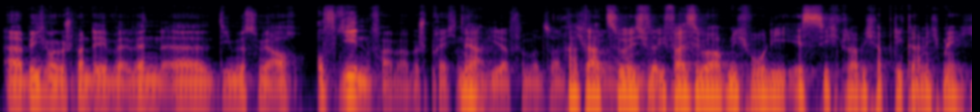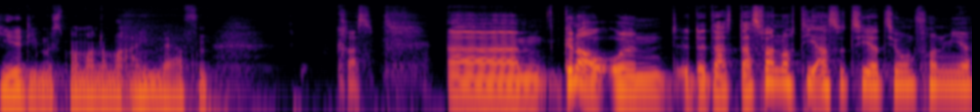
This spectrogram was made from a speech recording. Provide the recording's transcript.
Äh, bin ich mal gespannt, wenn, äh, die müssen wir auch auf jeden Fall mal besprechen, Ja. wieder 25 Ah, dazu, ich, ich weiß überhaupt nicht, wo die ist. Ich glaube, ich habe die gar nicht mehr hier. Die müsste man mal nochmal einwerfen. Krass. Ähm, genau, und das, das war noch die Assoziation von mir.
